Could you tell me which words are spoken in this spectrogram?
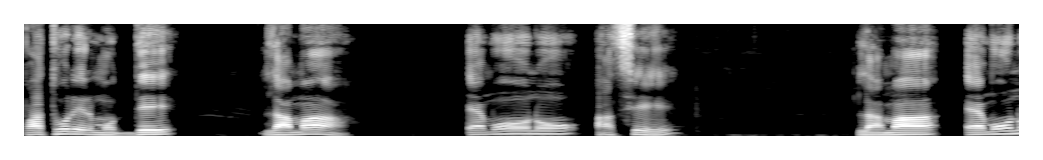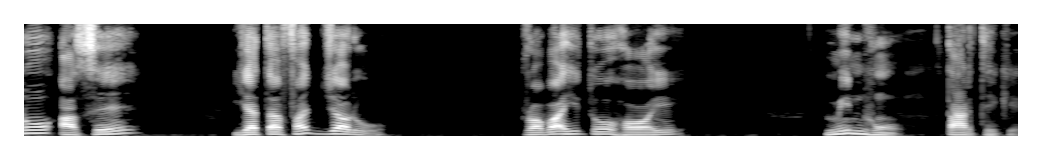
পাথরের মধ্যে লামা এমনও আছে, লামা এমনও আছে, ইয়াতাফাজ্জারু প্রবাহিত হয় মিনহু তার থেকে।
